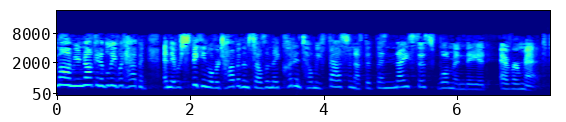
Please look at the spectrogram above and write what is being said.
mom, you're not going to believe what happened. And they were speaking over top of themselves and they couldn't tell me fast enough that the nicest woman they had ever met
